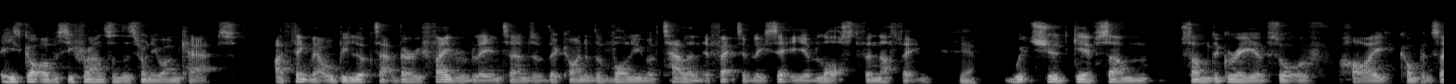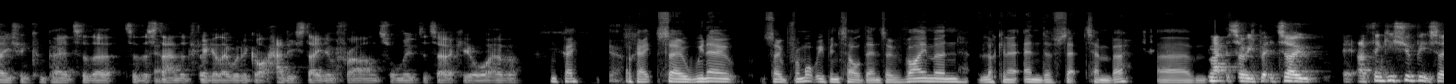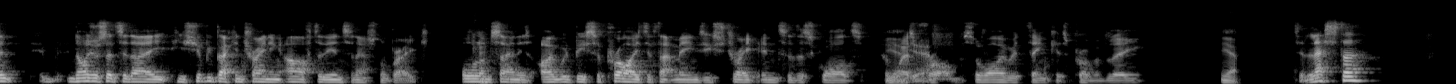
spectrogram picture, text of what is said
He's got obviously France under 21 caps. I think that will be looked at very favourably in terms of the kind of the volume of talent effectively City have lost for nothing. Yeah. Which should give some some degree of sort of high compensation compared to the to the standard figure they would have got had he stayed in France or moved to Turkey or whatever. Okay. Yeah. Okay. So we know so from what we've been told, then, so Vyman looking at end of September. Um, Right, So he's but so I think he should be. So Nigel said today he should be back in training after the international break. All Okay. I'm saying is I would be surprised if that means he's straight into the squad at Yeah. West Yeah. Brom. So I would think it's probably Yeah. Is it Leicester?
